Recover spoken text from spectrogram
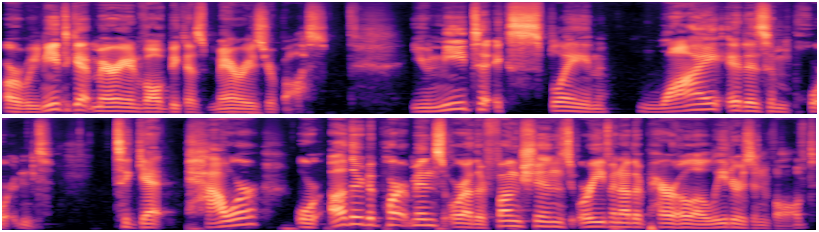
or we need to get Mary involved because Mary's your boss. You need to explain why it is important to get power or other departments or other functions or even other parallel leaders involved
